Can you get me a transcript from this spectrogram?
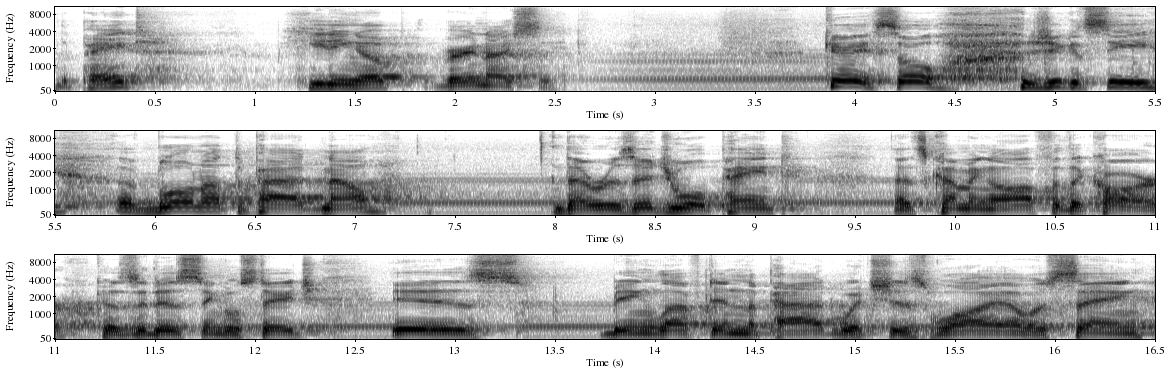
the paint heating up very nicely. Okay, so as you can see, I've blown out the pad now. That residual paint that's coming off of the car, because it is single stage, is being left in the pad, which is why I was saying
